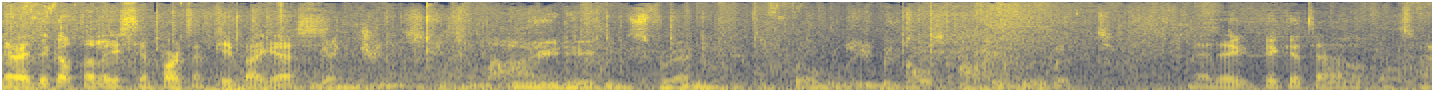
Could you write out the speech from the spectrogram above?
Anyway, they got the least important keep, I guess. Vengeance is mine. Greetings, friend. Only because I will it. Yeah, they, they get to have it, that's fine.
